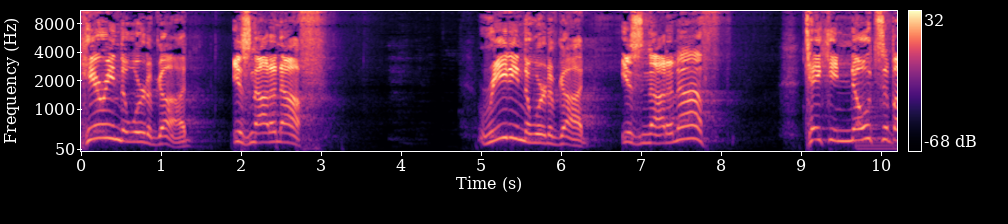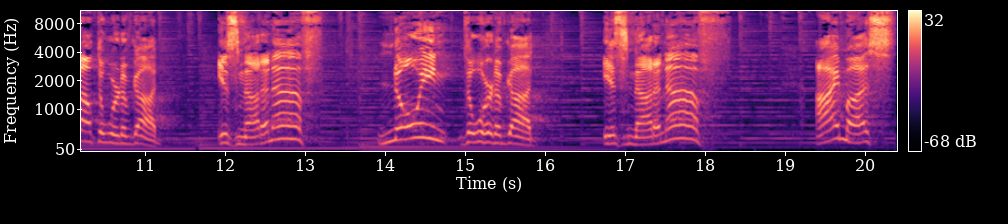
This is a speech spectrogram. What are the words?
Hearing the Word of God is not enough. Reading the Word of God is not enough. Taking notes about the Word of God is not enough. Knowing the Word of God is not enough. I must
